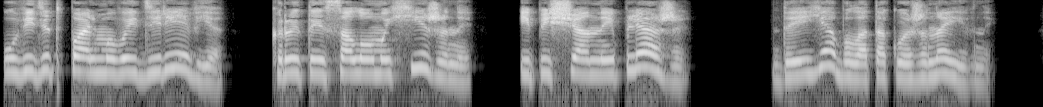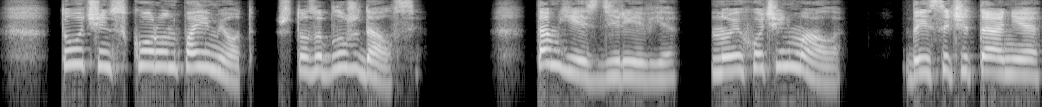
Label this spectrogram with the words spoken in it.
увидит пальмовые деревья, крытые соломой хижины и песчаные пляжи, да и я была такой же наивной, то очень скоро он поймет, что заблуждался. Там есть деревья, но их очень мало. Да и сочетание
